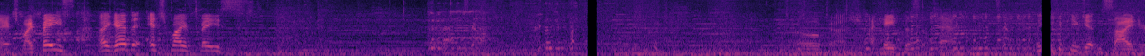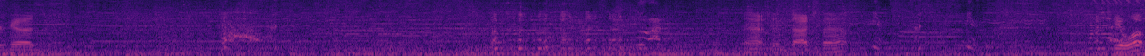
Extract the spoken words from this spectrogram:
Itch my face! I get to itch my face! Oh gosh, I hate this attack. I think if you get inside, you're good. That didn't dodge that. Heal up.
